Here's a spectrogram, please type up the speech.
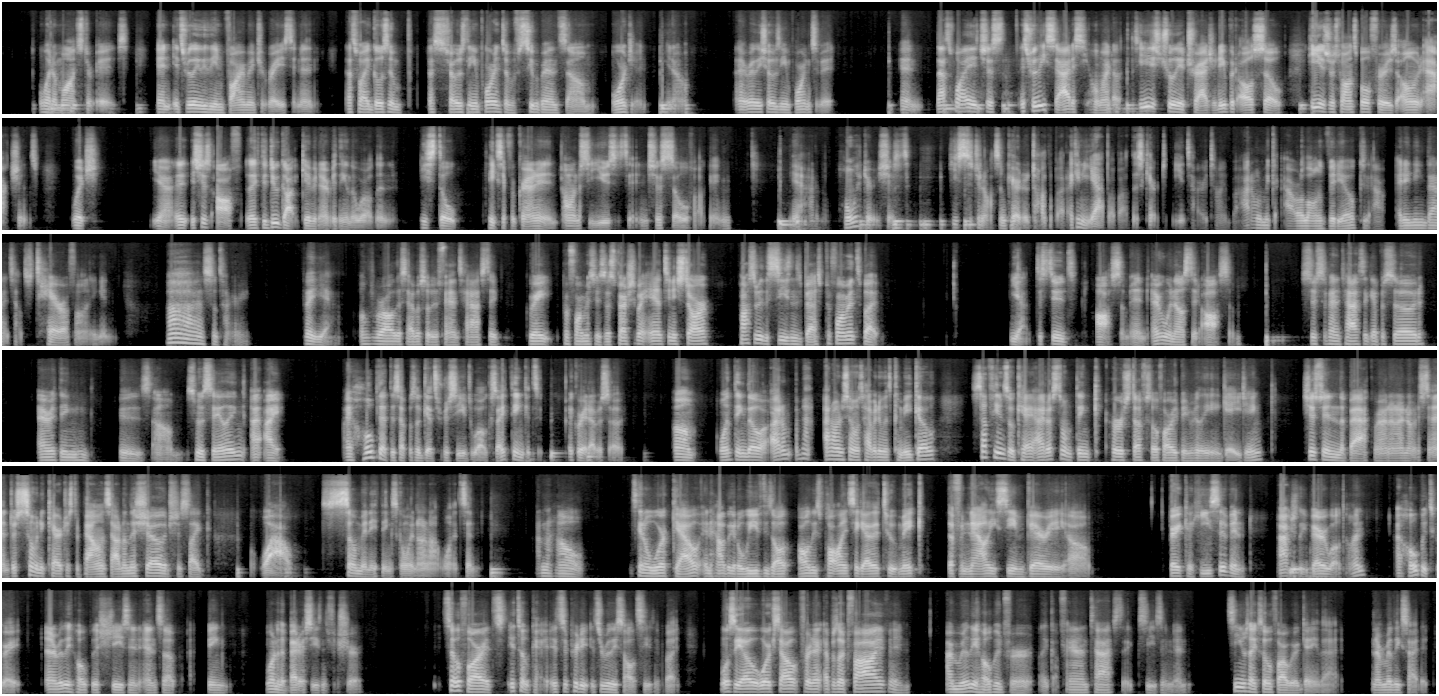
what a monster is, and it's really the environment you're raised in, and that's why it goes in. That shows the importance of Superman's um origin. You know, and it really shows the importance of it and that's why it's just it's really sad to see Homelander. He is truly a tragedy, but also he is responsible for his own actions, which, yeah, it, it's just off. Like the dude got given everything in the world, and he still takes it for granted and honestly uses it. And it's just so fucking, yeah, I don't know. Homelander is just he's such an awesome character to talk about. I can yap about this character the entire time, but I don't want to make an hour long video because editing that sounds terrifying and ah, so tiring. But yeah, overall, this episode is fantastic. Great performances, especially by Antony Starr. Possibly the season's best performance, but yeah, this dude's awesome, and everyone else did awesome. It's just a fantastic episode. Everything is um, smooth sailing. I, I I hope that this episode gets received well because I think it's a great episode. Um, one thing though, I don't I'm not, I don't understand what's happening with Kimiko. Stuff seems okay. I just don't think her stuff so far has been really engaging just in the background, and I don't understand. There's so many characters to balance out on this show. It's just like, wow, so many things going on at once, and I don't know how it's gonna work out and how they're gonna weave these all all these plot lines together to make the finale seem very um very cohesive and actually very well done. I hope it's great, and I really hope this season ends up being one of the better seasons for sure. So far, it's it's okay. It's a pretty it's a really solid season, but we'll see how it works out for episode five. And I'm really hoping for like a fantastic season. And seems like so far we're getting that. And I'm really excited.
